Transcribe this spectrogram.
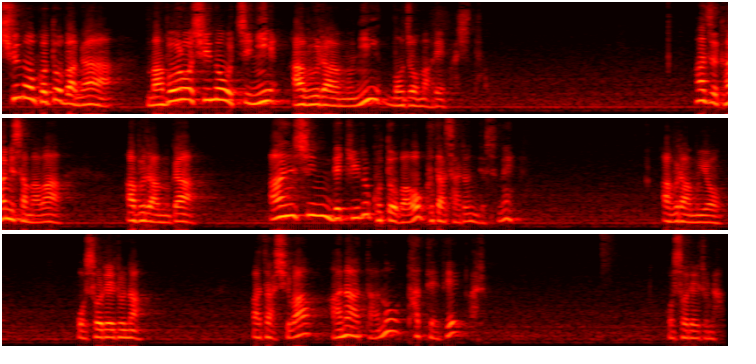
主の言葉が幻のうちにアブラムに望まれました。まず神様はアブラムが安心できる言葉をくださるんですね。アブラムよ、恐れるな。私はあなたの盾である。恐れるな。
